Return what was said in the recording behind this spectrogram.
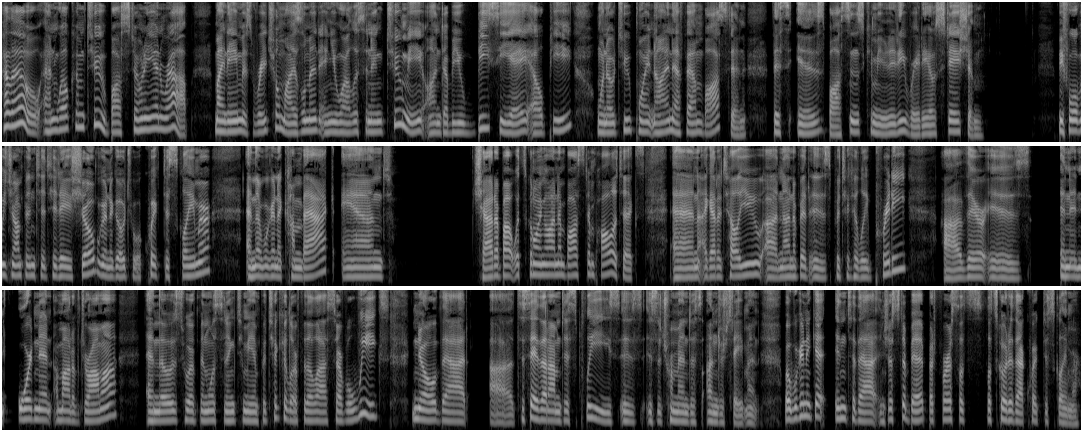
Hello, and welcome to Bostonian Rap. My name is Rachel Meiselman, and you are listening to me on WBCALP 102.9 FM Boston. This is Boston's community radio station. Before we jump into today's show, we're going to go to a quick disclaimer, and then we're going to come back and chat about what's going on in Boston politics. And I got to tell you, uh, none of it is particularly pretty. Uh, there is an inordinate amount of drama. And those who have been listening to me in particular for the last several weeks know that uh, to say that I'm displeased is is a tremendous understatement. But we're going to get into that in just a bit. But first, let's let's go to that quick disclaimer.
